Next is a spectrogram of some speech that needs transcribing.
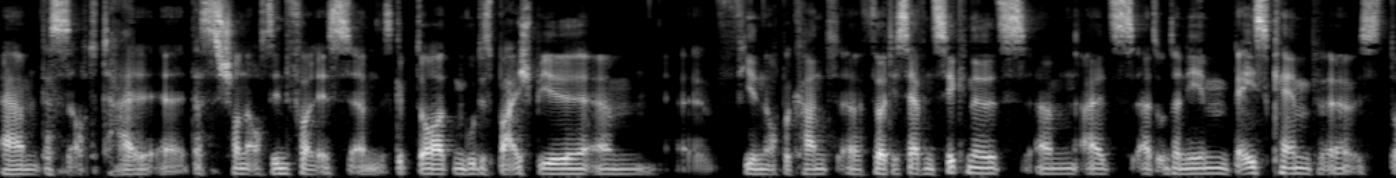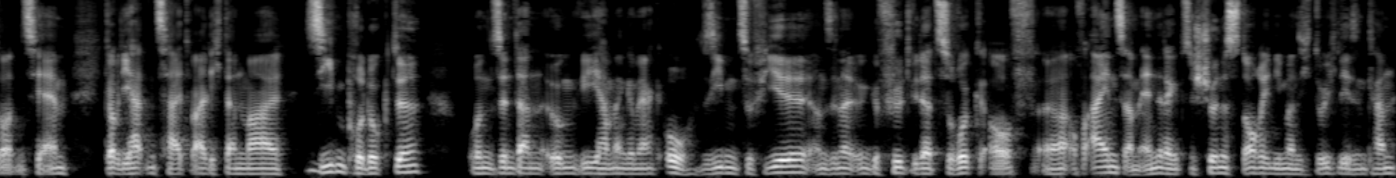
ähm, dass es auch total, äh, dass es schon auch sinnvoll ist. Ähm, es gibt dort ein gutes Beispiel, ähm, äh, vielen auch bekannt, äh, 37 Signals ähm, als, als Unternehmen, Basecamp äh, ist dort ein CM. Ich glaube, die hatten zeitweilig dann mal sieben Produkte und sind dann irgendwie, haben dann gemerkt, oh, sieben zu viel und sind dann gefühlt wieder zurück auf, äh, auf eins am Ende. Da gibt es eine schöne Story, die man sich durchlesen kann.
